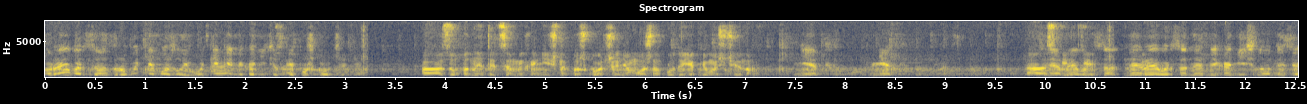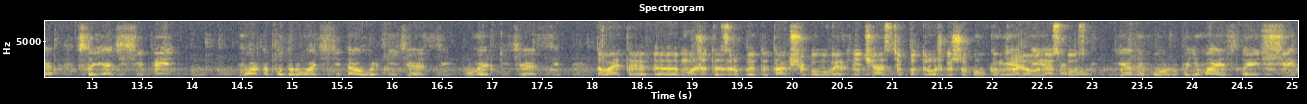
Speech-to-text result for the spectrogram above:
Реверса зробити неможливо, тільки механічне пошкодження. А, зупинити це механічне пошкодження можна буде якимось чином? Нет, нет. А, Не скільки? реверса, не реверса, не механічного нельзя. Стоять щити, можна подарувати щита у верхній часті. У верхній часті. Давайте е, можете зробити так, щоб у верхній часті потрошку, щоб був Ні, контрольований я не спуск. можу. Я не можу. Понімаєш, стоїть щит,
